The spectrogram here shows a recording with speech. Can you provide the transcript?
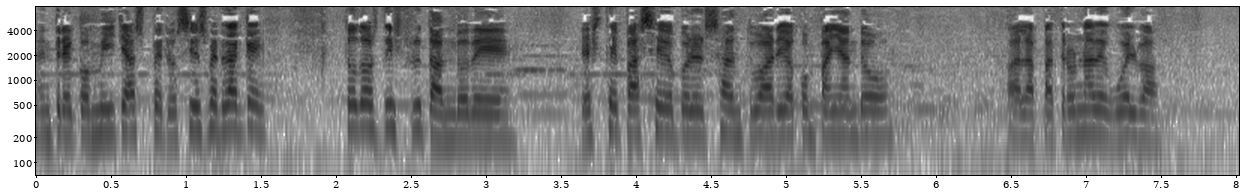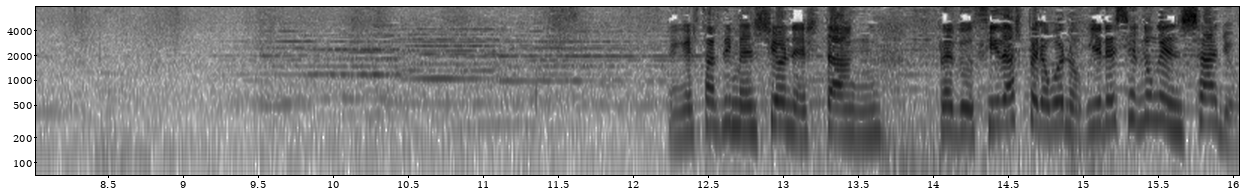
entre comillas, pero sí es verdad que todos disfrutando de este paseo por el santuario acompañando a la patrona de Huelva. En estas dimensiones tan reducidas, pero bueno, viene siendo un ensayo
